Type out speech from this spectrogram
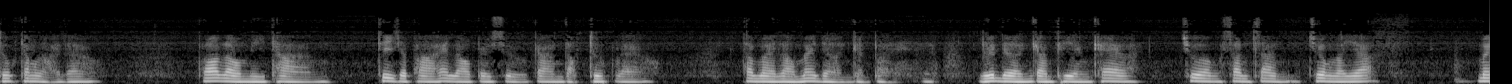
ทุกข์ทั้งหลายแล้ว เพราะเรามีทางที่จะพาให้เราไปสู่การดับทุกข์แล้วทำไมเราไม่เดินกันไป หรือเดินกันเพียงแค่ช่วงสั้น ๆ ช่วงระยะไม่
